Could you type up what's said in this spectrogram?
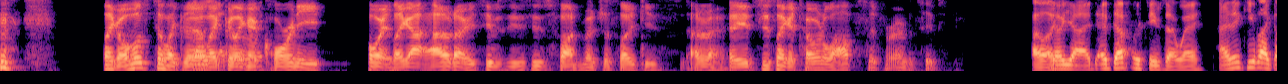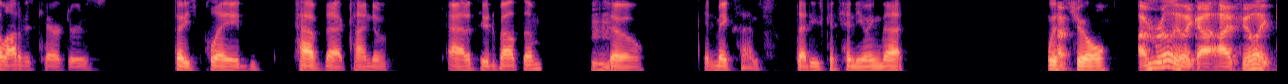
like almost to like the Oh, yeah, like like a corny point. Like I, I don't know. He seems he seems fun, but just like he's I don't know. It's just like a total opposite for him. It seems. I like. no, yeah, it, it definitely seems that way. I think he like a lot of his characters that he's played have that kind of attitude about them. Mhm. So it makes sense that he's continuing that with I- Joel. I'm really like I, I feel like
